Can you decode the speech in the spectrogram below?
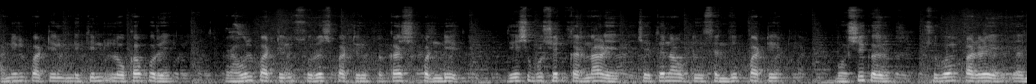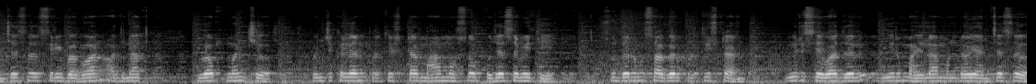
अनिल पाटील नितीन लोकापुरे राहुल पाटील सुरेश पाटील प्रकाश पंडित देशभूषण कर्नाळे चेतन आवटी संदीप पाटील भोशेकर शुभम पाडळे यांच्यासह श्री भगवान आदिनाथ युवा मंच पंचकल्याण प्रतिष्ठा महामहोत्सव पूजा समिती सुधर्मसागर प्रतिष्ठान वीर सेवा दल वीर महिला मंडळ यांच्यासह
